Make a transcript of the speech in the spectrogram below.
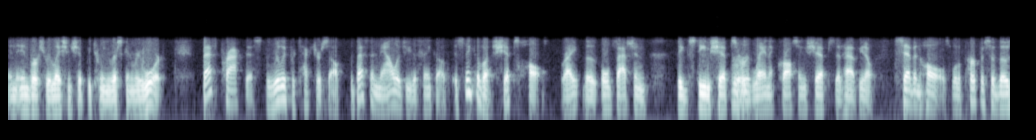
and inverse relationship between risk and reward. Best practice to really protect yourself, the best analogy to think of is think of a ship's hull, right? The old fashioned big steamships mm-hmm. or Atlantic crossing ships that have, you know, seven hulls. Well, the purpose of those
